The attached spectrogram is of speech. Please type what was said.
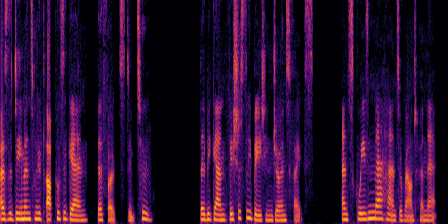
As the demons moved upwards again, their folks did too. They began viciously beating Joan's face and squeezing their hands around her neck.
